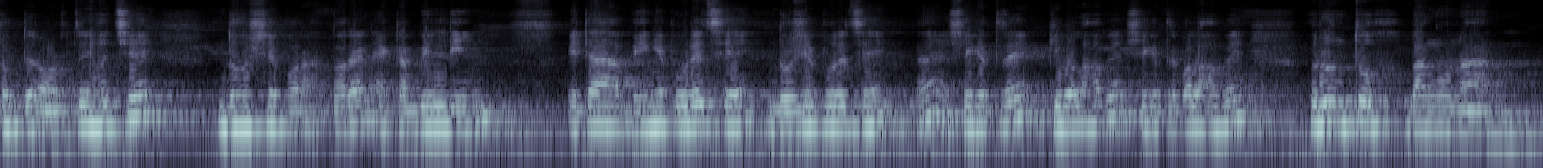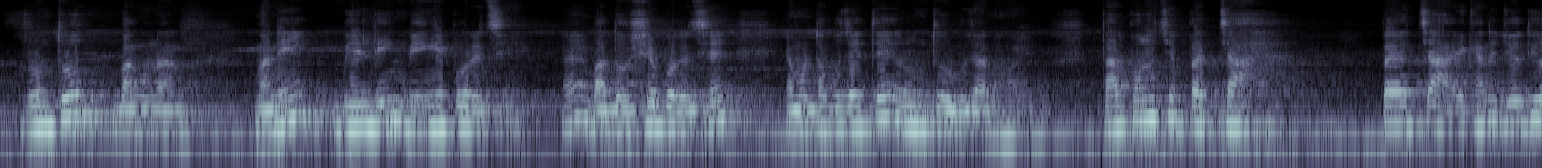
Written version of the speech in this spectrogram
শব্দের অর্থই হচ্ছে ধসে পড়া। ধরেন একটা বিল্ডিং এটা ভেঙে পড়েছে, ধসে পড়েছে হ্যাঁ সেক্ষেত্রে কি বলা হবে? সেক্ষেত্রে বলা হবে রুন্তুহ বাঙ্গুনান রুন্তুহ বাঙ্গুনান মানে বিল্ডিং ভেঙে পড়েছে হ্যাঁ বা ধসে পড়েছে, এমনটা বোঝাইতে রুন্তুহ বোঝানো হয়। তারপর হচ্ছে চাহ পেঁচা এখানে যদিও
